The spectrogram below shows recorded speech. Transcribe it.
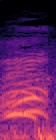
Up.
